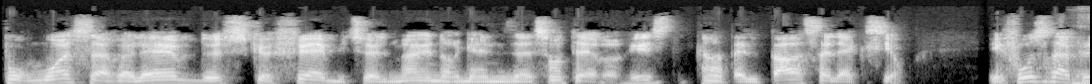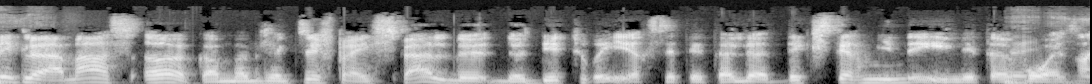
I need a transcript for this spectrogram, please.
pour moi, ça relève de ce que fait habituellement une organisation terroriste quand elle passe à l'action. Il faut se rappeler que le Hamas a comme objectif principal de, de détruire cet État-là, d'exterminer l'État voisin.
